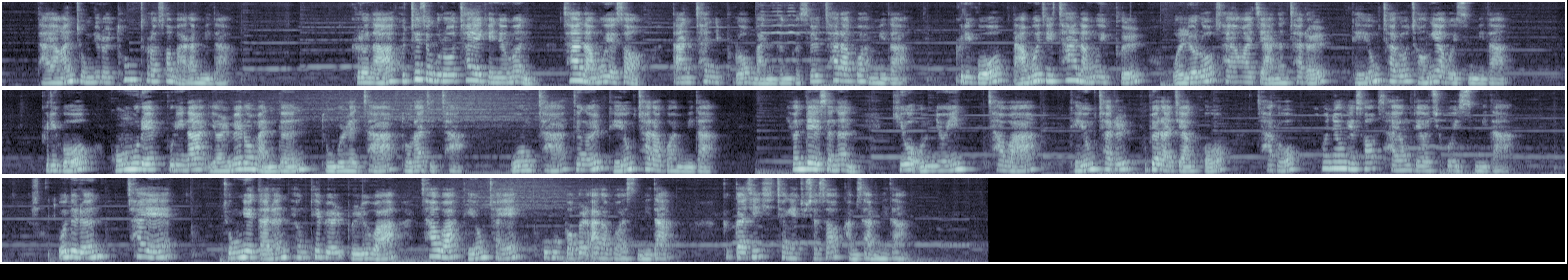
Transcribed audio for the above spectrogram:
다양한 종류를 통틀어서 말합니다. 그러나 구체적으로 차의 개념은 차 나무에서 딴 찻잎으로 만든 것을 차라고 합니다. 그리고 나머지 차 나무 잎을 원료로 사용하지 않은 차를 대용차로 정의하고 있습니다. 그리고 곡물의 뿌리나 열매로 만든 둥글레차, 도라지차, 우엉차 등을 대용차라고 합니다. 현대에서는 기호 음료인 차와 대용차를 구별하지 않고 차로 혼용해서 사용되어지고 있습니다. 오늘은 차의 종류에 따른 형태별 분류와 차와 대용차의 구분법을 알아보았습니다. 끝까지 시청해 주셔서 감사합니다.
